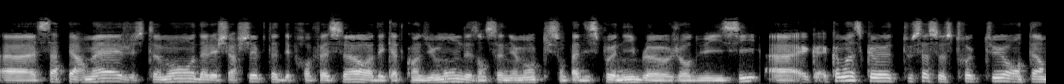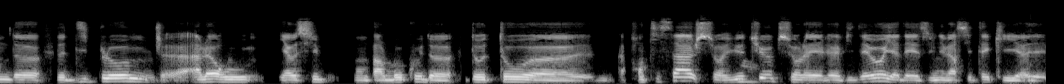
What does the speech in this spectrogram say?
euh, ça permet justement d'aller chercher peut-être des professeurs des quatre coins du monde, des enseignements qui sont pas disponibles aujourd'hui ici. Euh, comment est-ce que tout ça se structure en termes de, de diplôme à l'heure où il y a aussi on parle beaucoup de d'auto euh, sur YouTube, sur les, vidéos. Il y a des universités qui euh,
